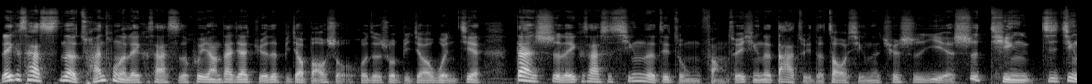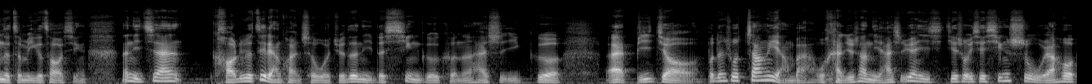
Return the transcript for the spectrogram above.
雷克萨斯呢，传统的雷克萨斯会让大家觉得比较保守，或者说比较稳健。但是雷克萨斯新的这种纺锤形的大嘴的造型呢，确实也是挺激进的这么一个造型。那你既然考虑了这两款车，我觉得你的性格可能还是一个，哎，比较不能说张扬吧，我感觉上你还是愿意接受一些新事物，然后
